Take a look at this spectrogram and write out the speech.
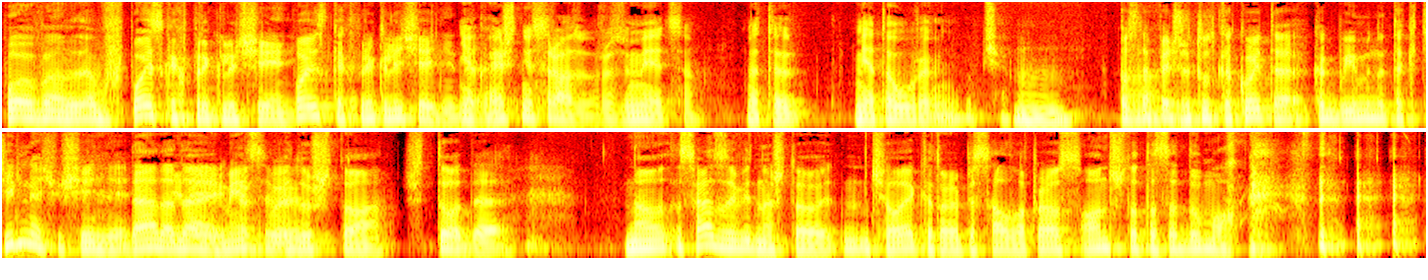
по- в, в поисках В приключений. поисках приключений. Не, конечно, не сразу, разумеется. Это метауровень вообще. Просто, опять же, тут какое-то как бы именно тактильное ощущение. Да-да-да, имеется как в виду что? Что, да. Но сразу видно, что человек, который писал вопрос, он что-то задумал.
